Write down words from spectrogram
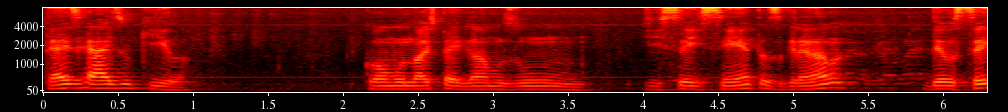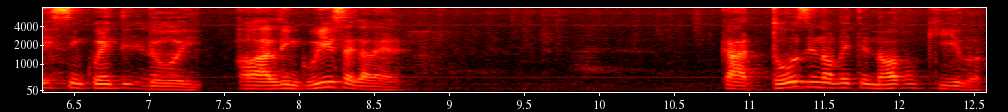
10 reais o quilo. Como nós pegamos um de 600 gramas, deu 6,52. Ó, a linguiça, galera, 14,99 o quilo.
